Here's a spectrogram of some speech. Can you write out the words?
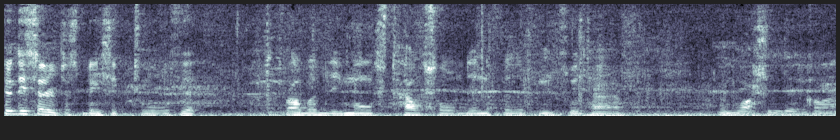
So these are just basic tools that probably most household in the Philippines would have when washing their car.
